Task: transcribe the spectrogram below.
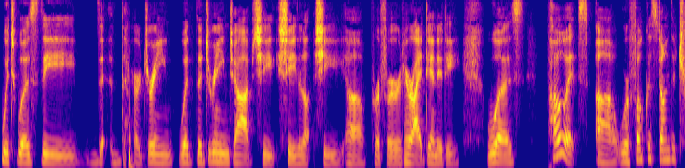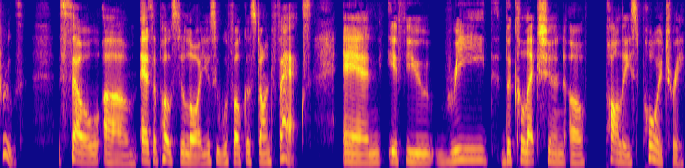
which was the, the, the, her dream with the dream job she she she uh, preferred her identity was poets uh, were focused on the truth. So um, as opposed to lawyers who were focused on facts. And if you read the collection of Pauli's poetry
